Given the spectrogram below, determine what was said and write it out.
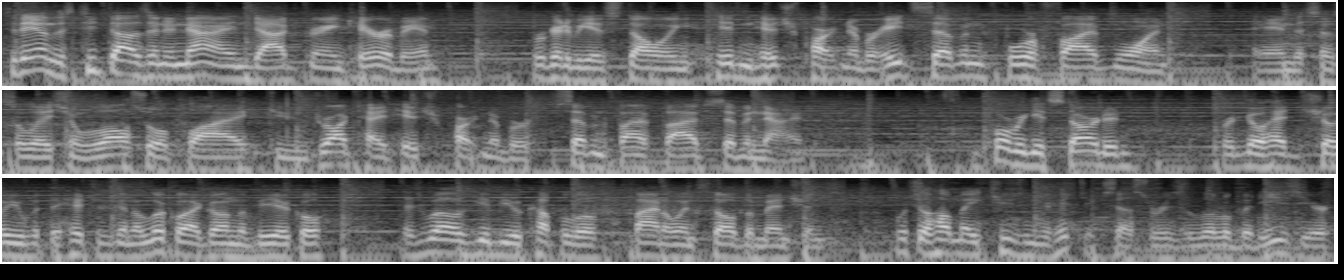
Today on this 2009 Dodge Grand Caravan, we're going to be installing hidden hitch part number 87451. And this installation will also apply to Draw-Tite hitch part number 75579. Before we get started, we're going to go ahead and show you what the hitch is going to look like on the vehicle, as well as give you a couple of final install dimensions, which will help make choosing your hitch accessories a little bit easier.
